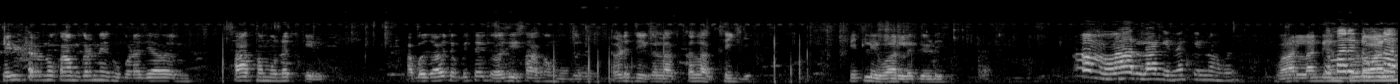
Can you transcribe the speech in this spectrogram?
ફિલ્ટરનું કામ કરી નાખ્યું પણ હજી હવે શાક હમું નથી કર્યું. આ બધું આવે તો બતાવી તો હજી શાક હમું કરે. અડધી કલાક કલાક થઈ ગઈ. કેટલી વાર લગાડી? આમ વાર લાગે નક્કી ન હોય. વાર લાગે તમારે થોડો વાર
